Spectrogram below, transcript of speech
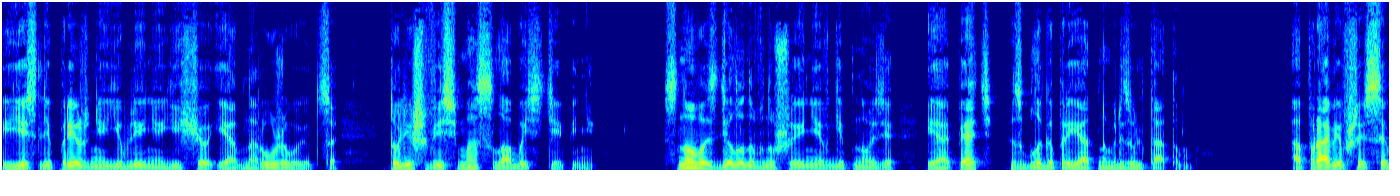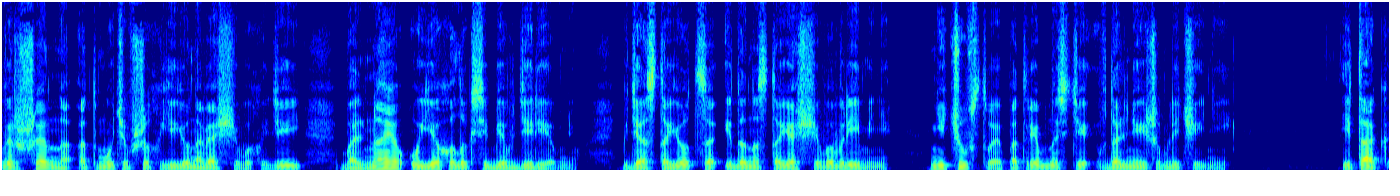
и если прежние явления еще и обнаруживаются, то лишь в весьма слабой степени. Снова сделано внушение в гипнозе, и опять с благоприятным результатом. Оправившись совершенно от мучивших ее навязчивых идей, больная уехала к себе в деревню, где остается и до настоящего времени, не чувствуя потребности в дальнейшем лечении. Итак,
